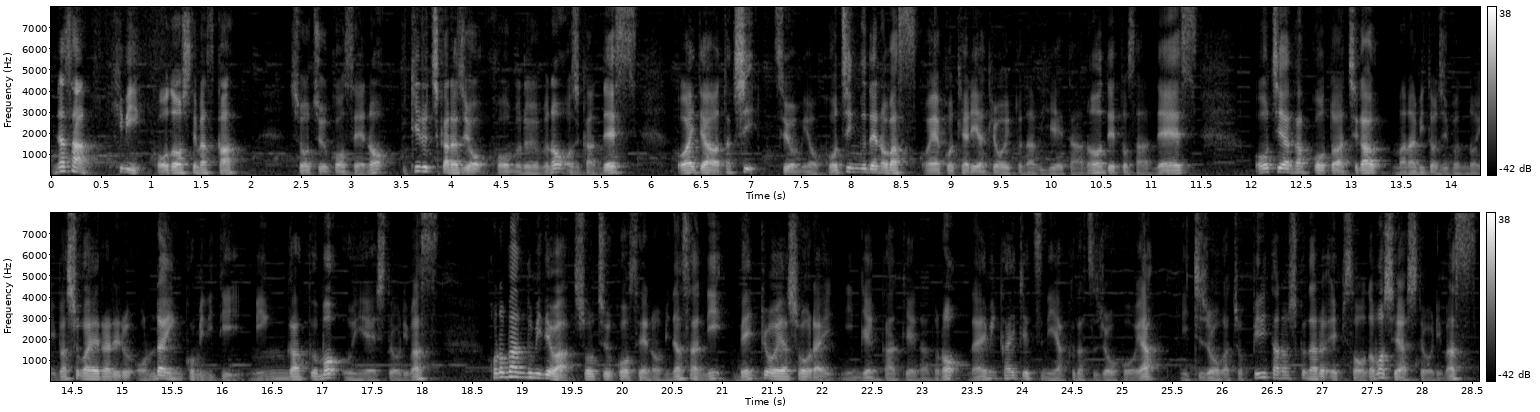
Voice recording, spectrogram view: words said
皆さん日々行動してますか？小中高生の生きる力ジオホームルームのお時間です。お相手は私強みをコーチングで伸ばす親子キャリア教育ナビゲーターのデッドさんです。お家や学校とは違う学びと自分の居場所が得られるオンラインコミュニティ民学も運営しております。この番組では小中高生の皆さんに勉強や将来人間関係などの悩み解決に役立つ情報や日常がちょっぴり楽しくなるエピソードもシェアしております。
